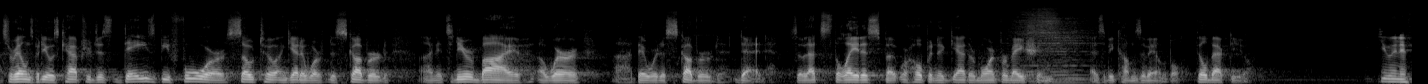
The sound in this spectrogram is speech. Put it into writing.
surveillance video was captured just days before Soto and Guerra were discovered, and it's nearby uh, where uh, they were discovered dead. So that's the latest, but we're hoping to gather more information as it becomes available. Phil, back to you. Thank you. And if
